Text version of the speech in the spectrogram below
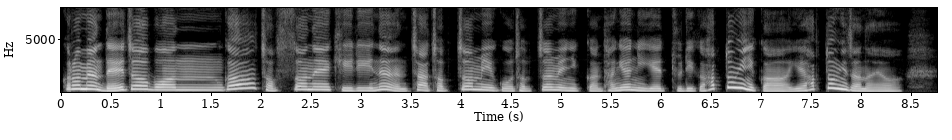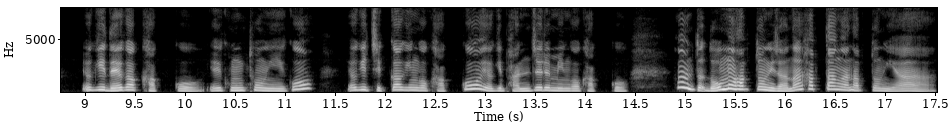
그러면 내저번과 접선의 길이는 자 접점이고 접점이니까 당연히 얘 둘이가 합동이니까 얘 합동이잖아요. 여기 내각 같고 얘 공통이고 여기 직각인 것 같고 여기 반지름인 것 같고 그럼 너무 합동이잖아. 합당한 합동이야.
